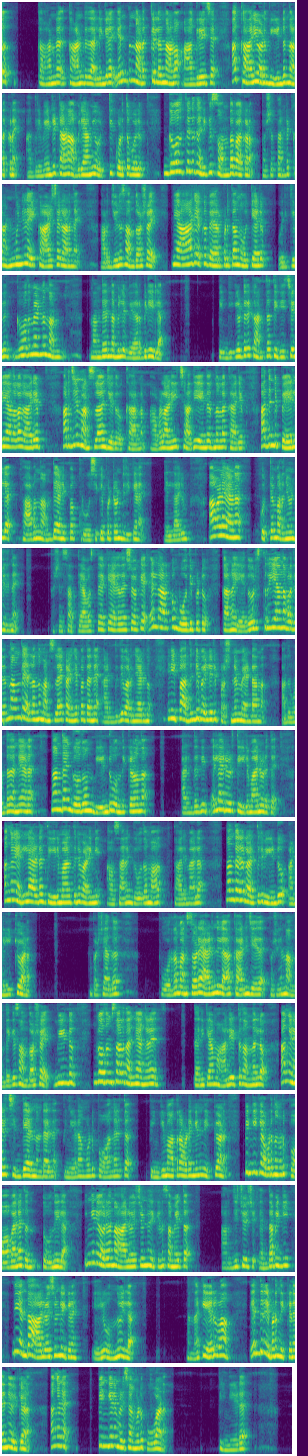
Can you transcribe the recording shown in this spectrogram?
കാണ കാണരുത് അല്ലെങ്കിൽ എന്ത് നടക്കില്ലെന്നാണോ ആഗ്രഹിച്ച ആ കാര്യമാണ് വീണ്ടും നടക്കണേ. അതിനു വേണ്ടിയിട്ടാണ് അഭിരാമി ഒറ്റിക്കൊടുത്ത പോലും. ഗൗതത്തിന് തനിക്ക് സ്വന്തമാക്കണം. പക്ഷെ തന്റെ കൺമുന്നിലായി കാഴ്ച കാണുന്നേ. അർജുന് സന്തോഷമായി. ഇനി ആരെയൊക്കെ വേർപ്പെടുത്താൻ നോക്കിയാലും ഒരിക്കലും ഗൗതമേണ്ണ നന്ദനും തമ്മിൽ വേർപിരിയില്ല. പിങ്കിക്കൊട്ടൊരു കനത്ത തിരിച്ചടിയാന്നുള്ള കാര്യം അർജുന് മനസ്സിലാവുകയും ചെയ്തു. കാരണം അവളാണ് ഈ ചതി ചെയ്യുന്നതെന്നുള്ള കാര്യം അതിന്റെ പേരിൽ പാവം നന്ദയാണ് ഇപ്പൊ ക്രൂശിക്കപ്പെട്ടുകൊണ്ടിരിക്കണേ. എല്ലാവരും അവളെയാണ് കുറ്റം പറഞ്ഞുകൊണ്ടിരുന്നത് പക്ഷെ സത്യാവസ്ഥയൊക്കെ ഏകദേശമൊക്കെ എല്ലാവർക്കും ബോധ്യപ്പെട്ടു. കാരണം ഏതോ ഒരു സ്ത്രീയാന്ന് പറഞ്ഞത്. നന്ദയല്ലെന്ന് മനസ്സിലായി കഴിഞ്ഞപ്പോൾ തന്നെ അരുന്ധതി പറഞ്ഞായിരുന്നു ഇനിയിപ്പോൾ അതിന്റെ വലിയൊരു പ്രശ്നം വേണ്ടെന്ന്. അതുകൊണ്ട് തന്നെയാണ് നന്ദയും ഗൗതവും വീണ്ടും ഒന്നിക്കണമെന്ന്. അരുന്ധതിയും എല്ലാവരും ഒരു തീരുമാനം എടുത്തേ. അങ്ങനെ എല്ലാവരുടെയും തീരുമാനത്തിന് വഴങ്ങി അവസാനം ഗൗതം ആ താലിമാല നന്ദയുടെ കഴുത്തിൽ വീണ്ടും അണിയിക്കുവാണ്. പക്ഷെ അത് പൂർണ മനസ്സോടെ ആയിരുന്നില്ല ആ കാര്യം ചെയ്തത് പക്ഷേ നന്ദയ്ക്ക് സന്തോഷമായി. വീണ്ടും ഗൗതം സാർ തന്നെ അങ്ങനെ തനിക്ക് ആ മാല ഇട്ട് തന്നല്ലോ. അങ്ങനെ ഒരു ചിന്തയായിരുന്നു ഉണ്ടായിരുന്നത് പിന്നീട് അങ്ങോട്ട് പോകാൻ നേരത്ത് പിങ്കി മാത്രം അവിടെ ഇങ്ങനെ നിൽക്കുകയാണ് പിങ്കിക്ക് അവിടെ നിന്ന് അങ്ങോട്ട് പോകാനേ തോന്നിയില്ല. ഇങ്ങനെ ഓരോന്ന് ആലോചിച്ചുകൊണ്ട് നിൽക്കുന്ന സമയത്ത് അറിഞ്ഞു ചോദിച്ചു എന്താ പിങ്കി? നീ എന്താ ആലോചിച്ചുകൊണ്ട് നിൽക്കണേ ഏയ് ഒന്നുമില്ല. എന്നാ കയറി വാ. എന്തിനാ ഇവിടെ നിൽക്കണേന്ന് ചോദിക്കുകയാണ് അങ്ങനെ പിങ്കിനെ വിളിച്ച് അങ്ങോട്ട് പോവാണ്. പിന്നീട്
